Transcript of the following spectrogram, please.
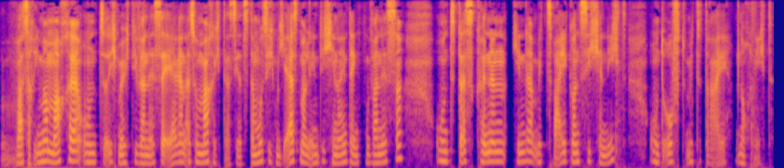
was auch immer mache und ich möchte die Vanessa ärgern, also mache ich das jetzt. Da muss ich mich erstmal in dich hineindenken, Vanessa. Und das können Kinder mit zwei ganz sicher nicht und oft mit drei noch nicht.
